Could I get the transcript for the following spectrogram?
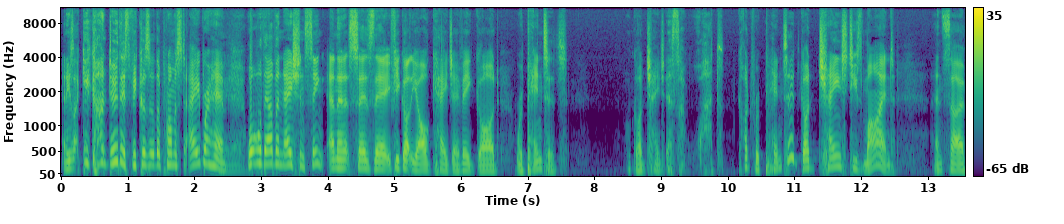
And he's like, you can't do this because of the promise to Abraham. Yeah. What will the other nations think? And then it says there, if you got the old KJV, God repented. Well, God changed. It's like, what? God repented? God changed his mind. And so,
